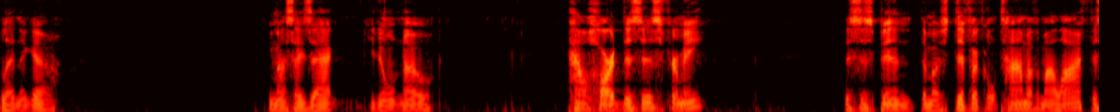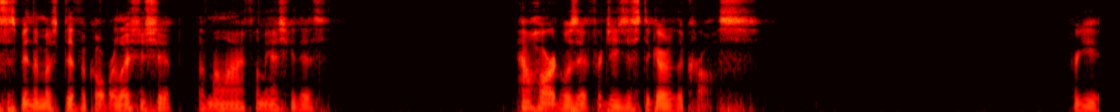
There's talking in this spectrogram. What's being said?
letting it go. You might say, Zach, you don't know how hard this is for me. This has been the most difficult time of my life. This has been the most difficult relationship of my life. Let me ask you this How hard was it for Jesus to go to the cross? For you.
